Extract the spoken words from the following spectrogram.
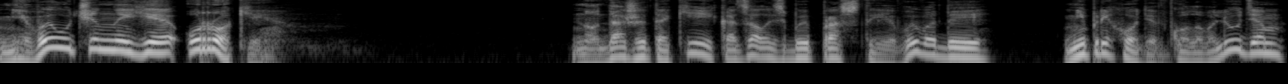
Невыученные уроки. Но даже такие, казалось бы, простые выводы не приходят в голову людям,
